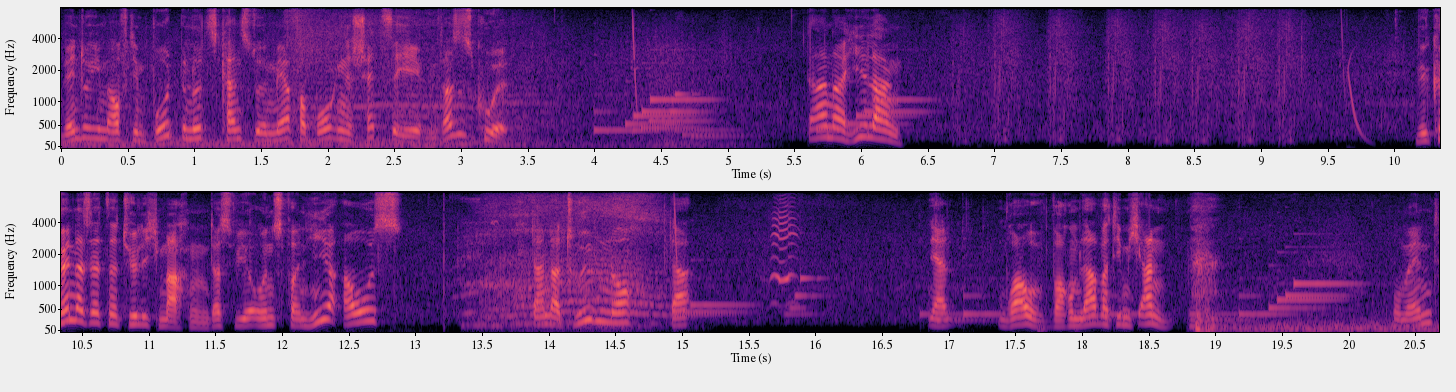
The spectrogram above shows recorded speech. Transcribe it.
Wenn du ihn auf dem Boot benutzt, kannst du im Meer verborgene Schätze heben. Das ist cool. Dana, hier lang. Wir können das jetzt natürlich machen, dass wir uns von hier aus dann da drüben noch, da... Ja, wow, warum labert die mich an? Moment.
